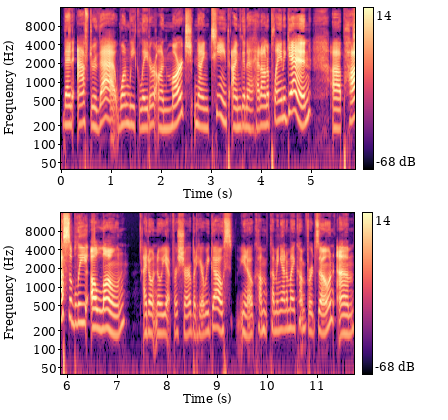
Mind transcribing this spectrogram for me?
Then, after that, one week later on March 19th, I'm going to head on a plane again, uh, possibly alone. I don't know yet for sure, but here we go. You know, come, coming out of my comfort zone. Um,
